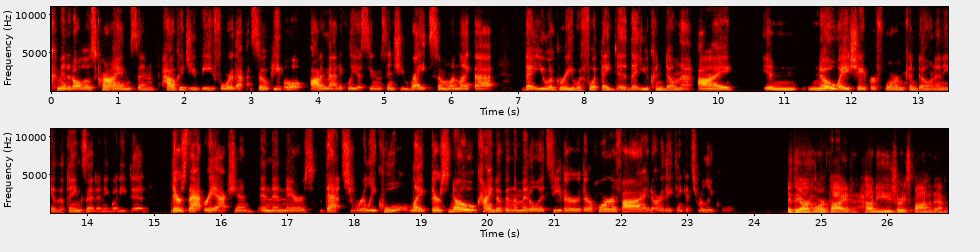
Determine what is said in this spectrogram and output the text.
committed all those crimes? And how could you be for that? So people automatically assume since you write someone like that, that you agree with what they did, that you condone that. I, in no way, shape, or form, condone any of the things that anybody did there's that reaction and then there's that's really cool. Like there's no kind of in the middle. It's either they're horrified or they think it's really cool. If they are horrified how do you usually respond to them?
